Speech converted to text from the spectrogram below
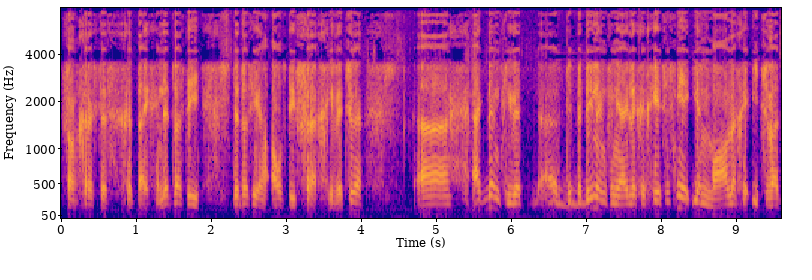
van Christus getuig. En dit was die dit was die als die vrug jy weet. So uh ek dink jy weet uh, die bediening van die Heilige Gees is nie 'n een eenmalige iets wat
